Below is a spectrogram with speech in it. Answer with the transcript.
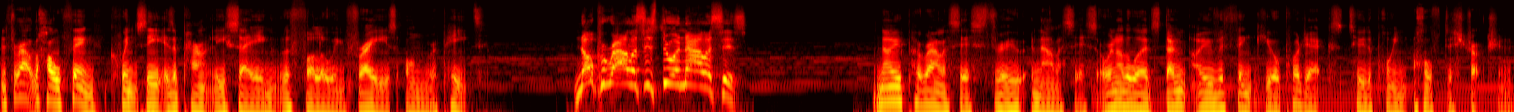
And throughout the whole thing, Quincy is apparently saying the following phrase on repeat. No paralysis through analysis! No paralysis through analysis, or in other words, don't overthink your projects to the point of destruction.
